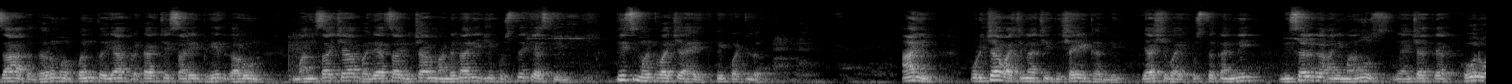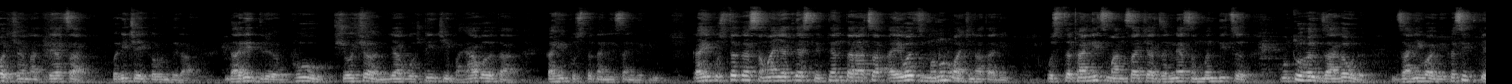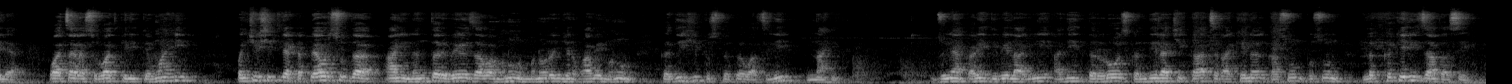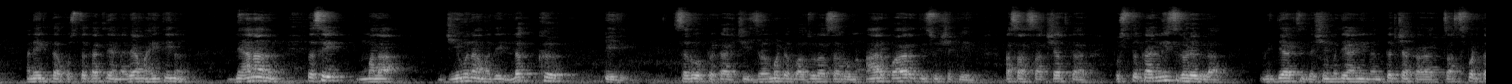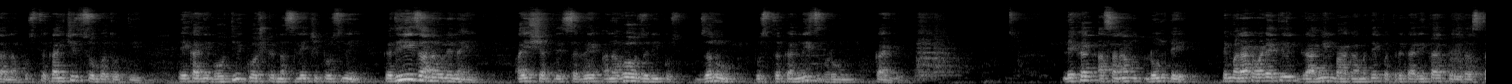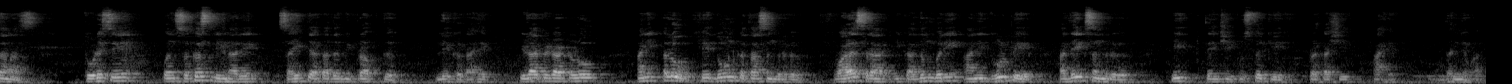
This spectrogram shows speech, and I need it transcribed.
जात धर्म पंथ या प्रकारचे सारे भेद गाडून माणसाच्या भल्याचा विचार मांडणारी जी पुस्तके असतील तीच महत्त्वाची आहेत हे पटलं. आणि पुढच्या वाचनाची दिशाही ठरली. याशिवाय पुस्तकांनी निसर्ग आणि माणूस यांच्यातल्या खोलवरच्या नात्याचा परिचय करून दिला. दारिद्र्य भूक शोषण या गोष्टींची भयावहता काही पुस्तकांनी सांगितली. काही पुस्तकं समाजातल्या स्थित्यंतराचा ऐवज म्हणून वाचनात आली. पुस्तकांनीच माणसाच्या जगण्यासंबंधीचं कुतूहल जागवलं जाणीवा विकसित केल्या. वाचायला सुरुवात केली तेव्हाही पंचवीशीतल्या टप्प्यावर सुद्धा आणि नंतर वेळ जावा म्हणून मनोरंजन व्हावे म्हणून कधीही पुस्तकं वाचली नाही. जुन्या काळी दिवे लागली आधी दररोज कंदिलाची काच राखेनं घासून पुसून लख केली जात असे. अनेकदा पुस्तकातल्या नव्या माहितीनं ज्ञानानं तसे मला जीवनामध्ये लख केली. सर्व प्रकारची जळमट बाजूला सारून आरपार दिसू शकेल असा साक्षात्कार पुस्तकांनीच घडवला. विद्यार्थी दशेमध्ये आणि नंतरच्या काळात चाचपडताना पुस्तकांचीच सोबत होती. एखादी भौतिक गोष्ट नसल्याची टोचणी कधीही जाणवली नाही. आयुष्यातले सगळे अनुभव जरी पुस जणू पुस्तकांनीच भरून काढले. लेखक आसाराम डोमटे हे मराठवाड्यातील ग्रामीण भागामध्ये पत्रकारिता करीत असतानाच थोडेसे पण सकस लिहिणारे साहित्य अकादमी प्राप्त लेखक आहेत. पिढापिढा टळो आणि अलोक हे दोन कथासंग्रह वाळसरा ही कादंबरी आणि धूळपेर हा लेखसंग्रह ही त्यांची पुस्तके प्रकाशित आहेत. धन्यवाद.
